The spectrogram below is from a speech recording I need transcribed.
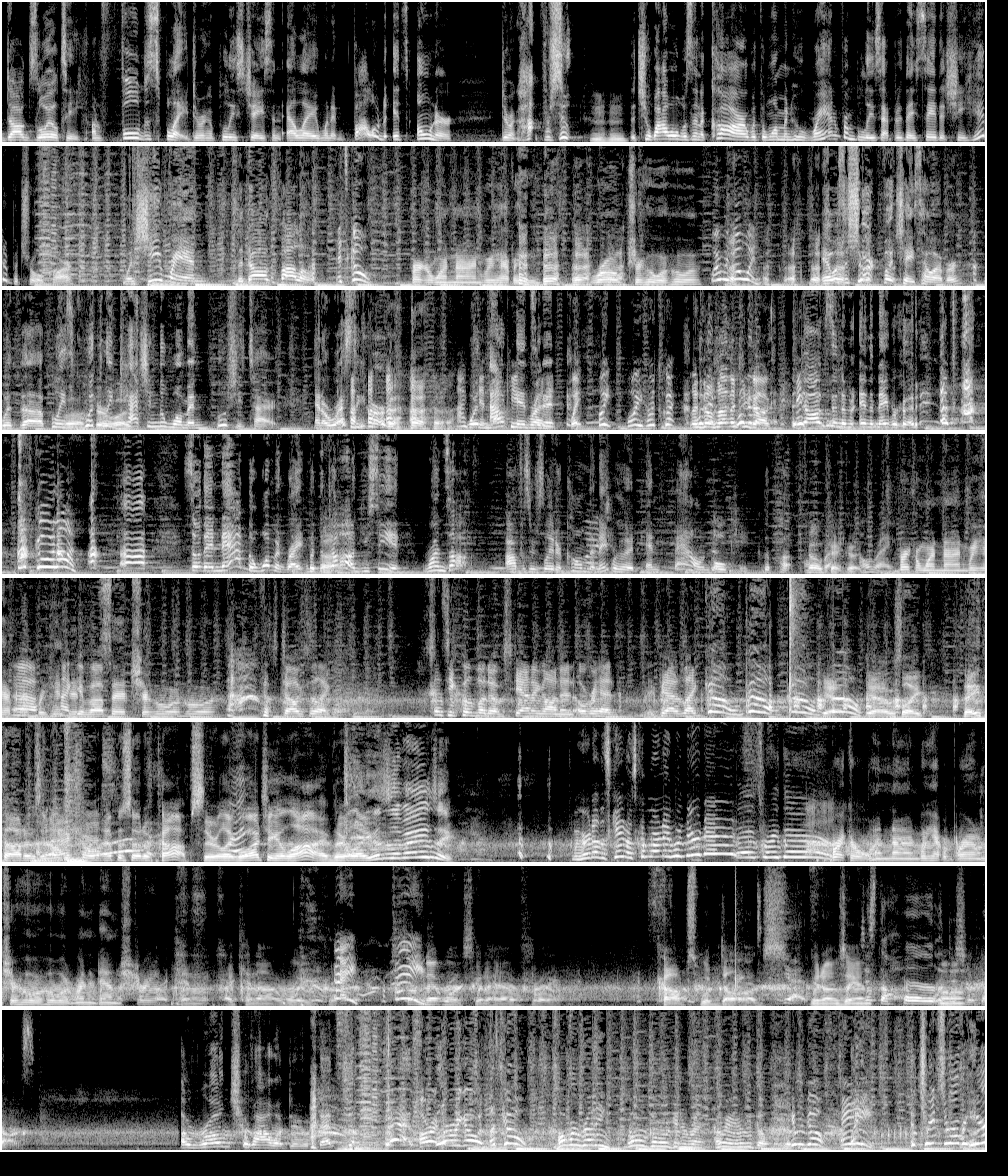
Dog's loyalty on full display during a police chase in LA when it followed its owner during hot pursuit. The Chihuahua was in a car with the woman who ran from police after they say that she hit a patrol car. When she ran, the dog followed. Let's go. Burger one nine, we have a rogue chihuahua. Where are we going? It was a short foot chase, however, with uh, police Well, I'm sure quickly catching the woman. Ooh, she's tired. And arresting her I cannot without keep running. Wait, wait, wait, what's going Look, those other two dogs. The dog's in the, in the neighborhood. The woman, right? But the Uh. dog, you see it, runs off. Officers later combed the neighborhood and found Okay. the pup. Okay, good. All right. Breaker one nine, we have I apprehended give up. said chihuahua. Those dogs are like, that's the equivalent of standing on an overhead pad, like, go, go, go, Yeah, go. yeah. It was like they thought it was an actual episode of Cops. They were like watching it live. They're like, "This is amazing." We heard all the skaters come running, but there it is. It's right there. Breaker one nine, we have a brown chihuahua running down the street. I cannot, I cannot wait. For, Hey, Some hey. network's gonna have like cops with dogs. Yes. You know what I'm saying? Just the whole Uh-huh. edition of dogs. A rogue chihuahua, dude. That's the best. All right, where are we going? Let's go. Oh, we're running. Oh, go, we're gonna run. All right, here we go. Here we go. Hey. The treats are over here.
